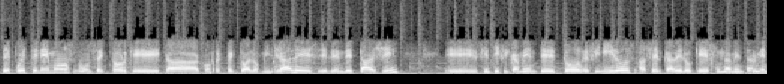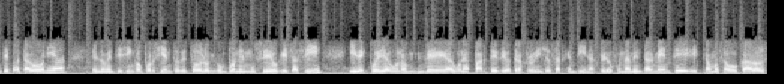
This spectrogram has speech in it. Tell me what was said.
Después tenemos un sector que está con respecto a los minerales eh, en detalle, eh, científicamente todos definidos acerca de lo que es fundamentalmente Patagonia, el 95% de todo lo que compone el museo, que es así, y después de, algunos, de algunas partes de otras provincias argentinas, pero fundamentalmente estamos abocados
